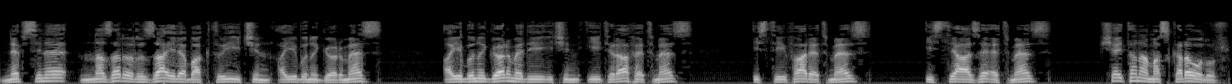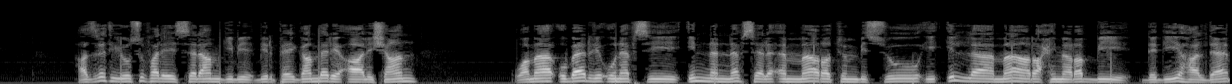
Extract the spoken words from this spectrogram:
nefsine nazar rıza ile baktığı için ayıbını görmez, ayıbını görmediği için itiraf etmez, istiğfar etmez, istiaze etmez, şeytana maskara olur. Hazreti Yusuf aleyhisselam gibi bir peygamberi alişan وَمَا أُبَرِّئُ نَفْسِي اِنَّ النَّفْسَ لَاَمَّارَةٌ بِالسُّوءِ اِلَّا مَا رَحِمَ رَبِّي dediği halde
